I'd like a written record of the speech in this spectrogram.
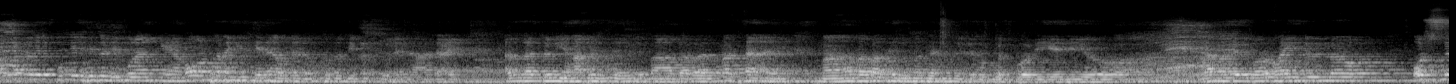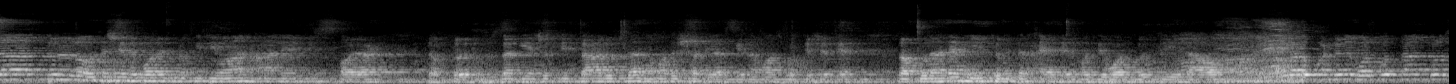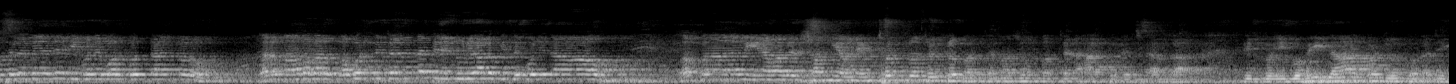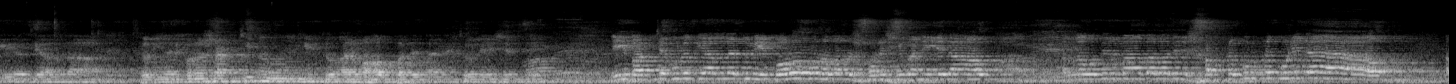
আল্লাহ তাদের বুকের কোরআনকে এমন ভাবে লিখে দাও যেন কোনোদিন চলে না যায়। আল্লাহ তুমি হাফেজদের মা বাবার মাথায় মা বাবাদের মাথায় করিয়ে দিও। আমাদের বড় ভাই তুল্য, ওস্তাদ তুল্য, দেশের বরেণ্য স্কলার ছোট্ট ছোট্ট বাচ্চা হাত তুলেছে আল্লাহ। দীর্ঘ এই গভীর রাত পর্যন্ত জেগে আছে আল্লাহ। দুনিয়ার কোনো সাক্ষী নয় কিন্তু আমার মহব্বতে তাকে চলে এসেছে। এই বাচ্চাগুলোকে আল্লাহ তুমি বড় বড় মানুষ মনীষী বানিয়ে দাও। আল্লাহ ওদের মা বাবাদের স্বপ্ন পূর্ণ করে দাও।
